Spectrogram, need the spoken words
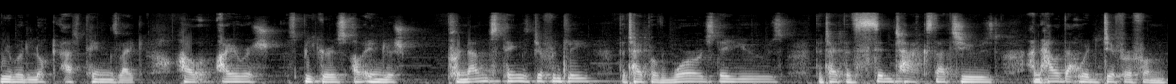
we would look at things like how Irish speakers of English pronounce things differently, the type of words they use, the type of syntax that's used, and how that would differ from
